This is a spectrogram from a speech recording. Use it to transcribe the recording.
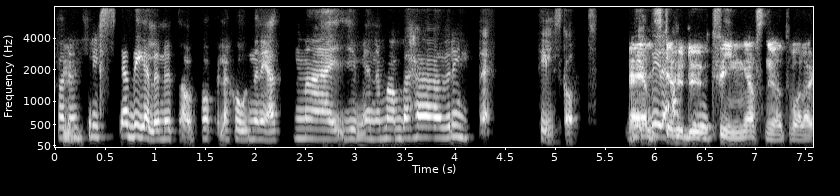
för mm. den friska delen av populationen är att nej, gemene man behöver inte tillskott. Jag älskar hur du tvingas nu att vara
